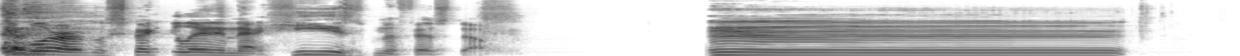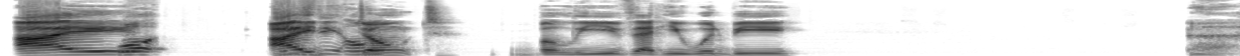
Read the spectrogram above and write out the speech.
People are speculating that he's Mephisto. mm, i Well, I he's the only- don't believe that he would be. Ugh.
